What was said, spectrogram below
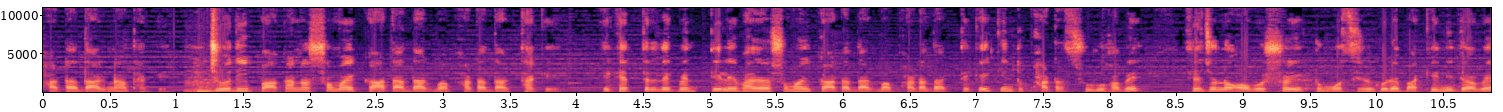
ফাটা দাগ না থাকে। যদি পাকানোর সময় কাটা দাগ বা ফাটা দাগ থাকে, এক্ষেত্রে দেখবেন তেলে ভাজার সময় কাটা দাগ বা ফাটা দাগ থেকেই কিন্তু ফাটা শুরু হবে। সেজন্য অবশ্যই একটু মসৃণ করে পাকিয়ে নিতে হবে।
